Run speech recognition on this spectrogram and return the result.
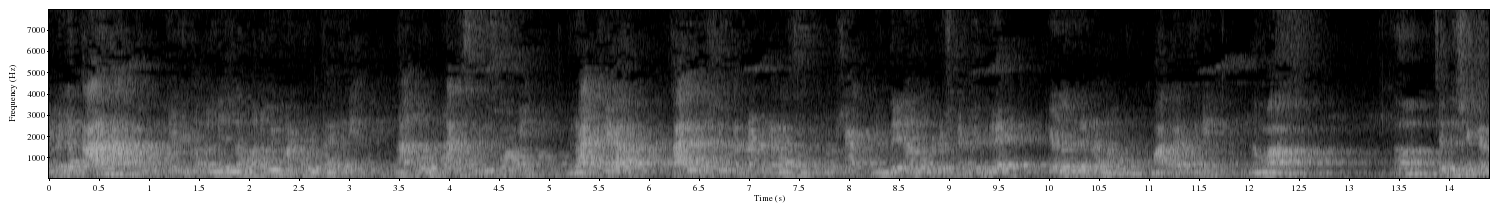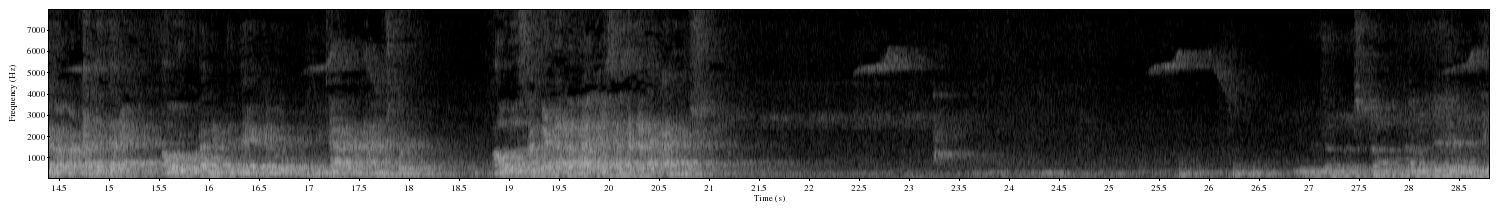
ನೀವೆಲ್ಲ ಕಾರಣ ಆಗಬೇಕು. ತಮ್ಮಲ್ಲೆಲ್ಲ ಮನವಿ ಮಾಡ್ಕೊಳ್ತಾ ಇದ್ದೀನಿ. ನಾನು ಜ್ಞಾನಸಿಂಹ ಸ್ವಾಮಿ, ರಾಜ್ಯ ಕಾರ್ಯದರ್ಶಿ ಕರ್ನಾಟಕ ರಾಜ್ಯ ಸಮಿತಿ ಪಕ್ಷ. ನಿಮ್ದೇನಾದ್ರೂ ಪ್ರಶ್ನೆಗಳಿದ್ರೆ ಕೇಳಿದ್ರೆ ನಾನು ಮಾತಾಡ್ತೀನಿ. ನಮ್ಮ ಚಂದ್ರಶೇಖರ್ ಭಟ್ಟಲ್ ಇದ್ದಾರೆ. ಅವರು ಕೂಡ ಜೊತೆ ಕೆಲವು ವಿಚಾರಗಳನ್ನ ಹಂಚಿಕೊಳ್ಳಿ. ಅವರು ಸಂಘಟನಾ, ರಾಜ್ಯ ಸಂಘಟನಾ ಕಾರ್ಯದರ್ಶಿ ಈಗ ಭ್ರಷ್ಟ ಮುಕ್ತ ಅಂದ್ರೆ ಒಂದೇ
